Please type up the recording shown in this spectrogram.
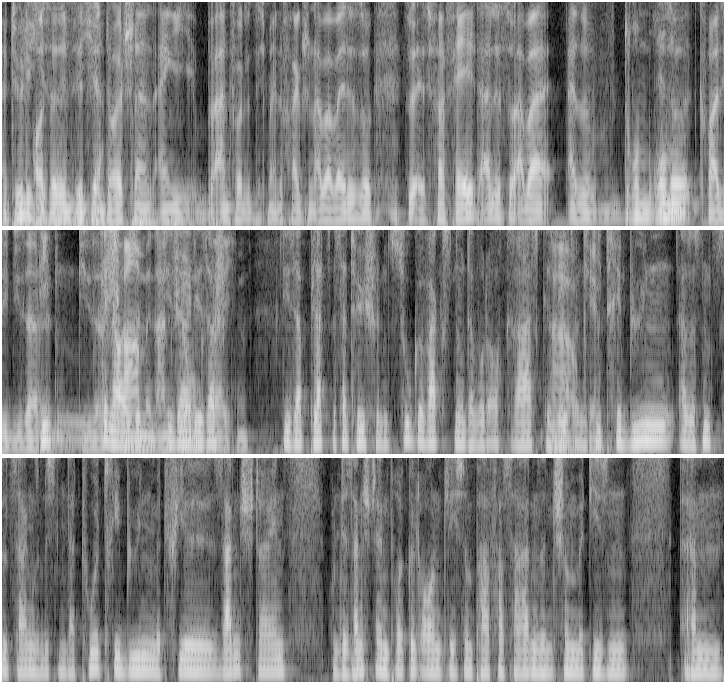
Natürlich Außerdem ist das sind wir sicher. in Deutschland, eigentlich beantwortet sich meine Frage schon, aber weil das so, so es verfällt alles so, aber also drumrum Also quasi dieser, die- dieser genau, also Charme in dieser- dieser Anführungszeichen. Dieser Platz ist natürlich schon zugewachsen und da wurde auch Gras gesät. Ah, okay. Und die Tribünen, also es sind sozusagen so ein bisschen Naturtribünen mit viel Sandstein und der Sandstein bröckelt ordentlich. So ein paar Fassaden sind schon mit diesen, ähm,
